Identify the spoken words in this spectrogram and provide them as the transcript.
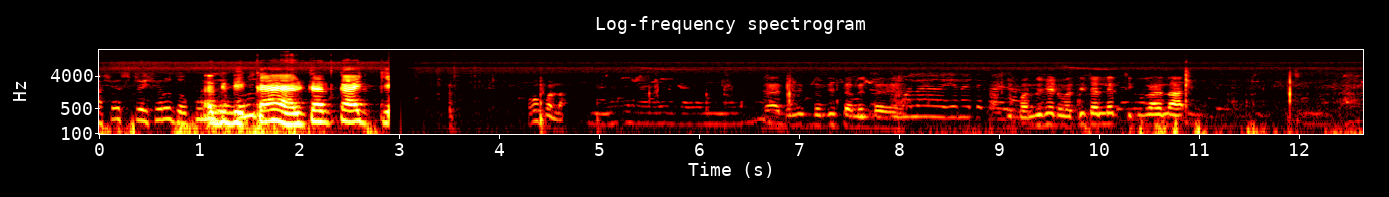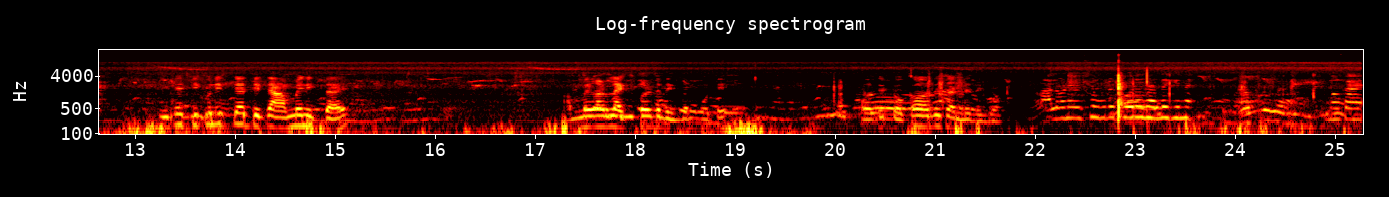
अशा स्ट्रेचवर झोपून काय हालचाल काय हो आहे. वरती चिकू काढला इथे चिकू निघतात तिथे आंबे निघताय आंबे काढायला एक्सपर्ट आहेत एकदम मोठे. वरती टोकावरती चढलेत एकदम. हाल होण्यापेक्षा उलट बरं झालं की नाही? मग काय?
